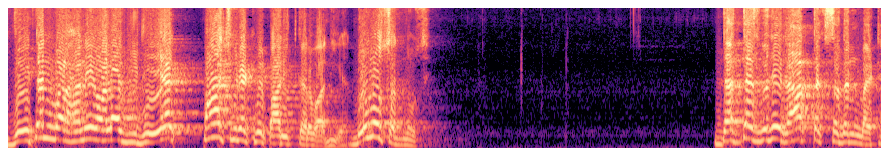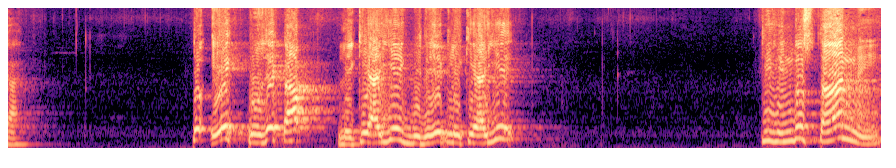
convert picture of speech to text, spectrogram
वेतन बढ़ाने वाला विधेयक पाँच मिनट में पारित करवा दिया दोनों सदनों से। दस दस बजे रात तक सदन बैठा है। तो एक प्रोजेक्ट आप लेके आइए एक विधेयक लेके आइए कि हिंदुस्तान में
